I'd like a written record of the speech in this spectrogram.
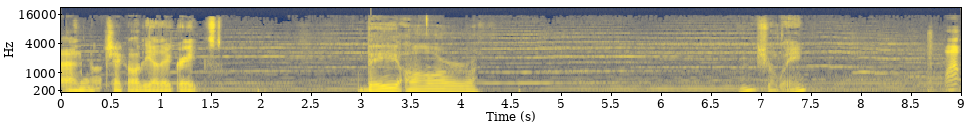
And then I'll check all the other greats. They are. Actually. Well.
